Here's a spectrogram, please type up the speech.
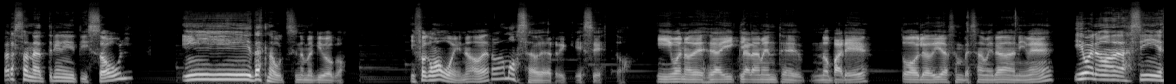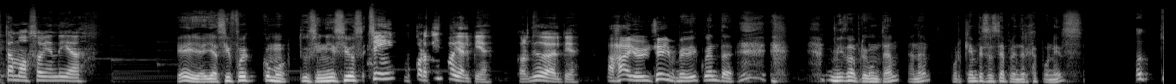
Persona Trinity Soul y Death Note, si no me equivoco. Y fue como, bueno, a ver, vamos a ver qué es esto. Y bueno, desde ahí claramente no paré, todos los días empecé a mirar anime. Y bueno, así estamos hoy en día. Ok, y así fue como tus inicios. Sí, cortito y al pie, cortito y al pie. Ajá, yo sí, me di cuenta. Misma pregunta, Ana. ¿Por qué empezaste a aprender japonés? Ok,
